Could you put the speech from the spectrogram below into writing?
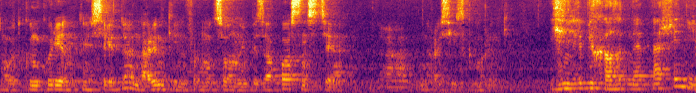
вот, конкурентная среда на рынке информационной безопасности э, на российском рынке. Я не люблю холодные отношения,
